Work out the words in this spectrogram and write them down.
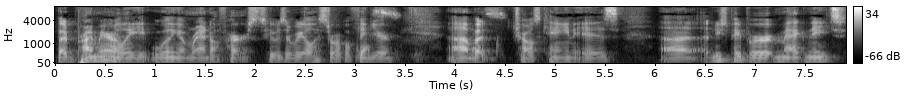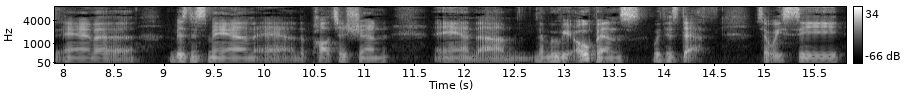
but primarily William Randolph Hearst, who is a real historical figure. Uh, But Yes. Charles Kane is uh, a newspaper magnate and a businessman and a politician, and um, the movie opens with his death. So we see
